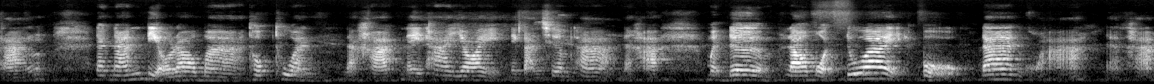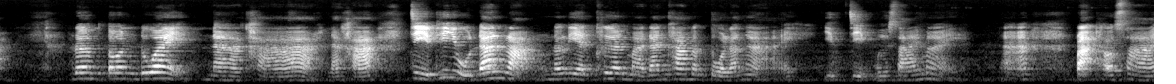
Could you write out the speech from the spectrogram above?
ครั้ง ดังนั้นเดี๋ยวเรามาทบทวนนะคะในท่าย่อยในการเชื่อมท่านะคะ เหมือนเดิมเราหมดด้วยโบกด้านขวานะคะเริ่มต้นด้วยนาคานะคะ จีบที่อยู่ด้านหลังนักเรียนเคลื่อนมาด้านข้างลำตัวแล้วหงาย หยิบจีบมือซ้ายใหม่นะประเท้าซ้าย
